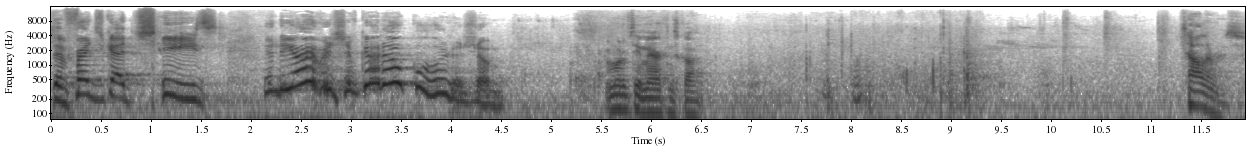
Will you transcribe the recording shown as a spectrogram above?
the French got cheese, and the Irish have got alcoholism. And what have the Americans got? Tolerance.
